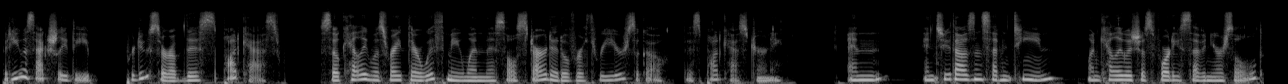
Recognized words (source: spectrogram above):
but he was actually the producer of this podcast. So Kelly was right there with me when this all started over three years ago, this podcast journey. And in 2017, when Kelly was just 47 years old,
